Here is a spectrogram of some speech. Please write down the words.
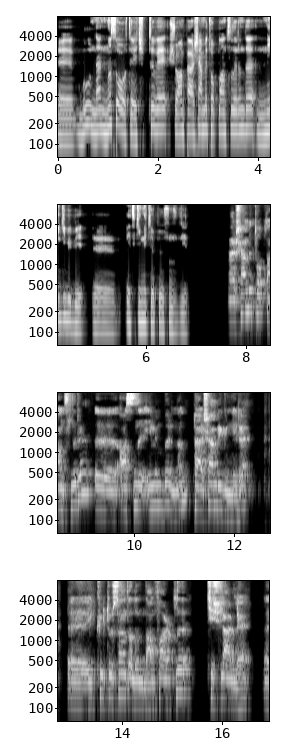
E, bu nasıl ortaya çıktı ve şu an perşembe toplantılarında ne gibi bir e, etkinlik yapıyorsunuz diye. Perşembe toplantıları e, aslında Emin Barın'ın perşembe günleri e, kültür sanat alanından farklı kişilerle, e,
